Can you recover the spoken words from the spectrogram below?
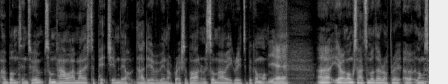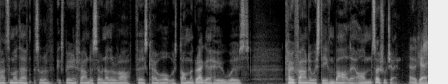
I bumped into him. Somehow I managed to pitch him the, the idea of being an operational partner, and somehow he agreed to become one. Yeah. Uh, you know, alongside some other opera- uh, alongside some other sort of experienced founders. So another of our first cohort was Dom McGregor, who was co-founder with Steven Bartlett on Social Chain. Okay.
